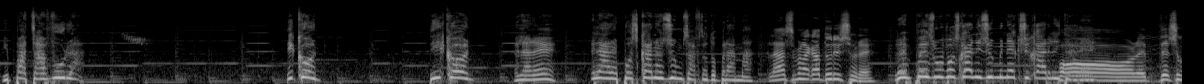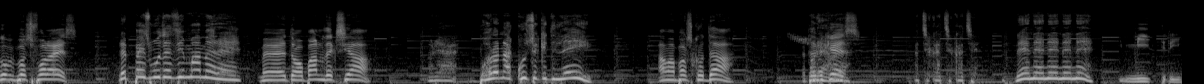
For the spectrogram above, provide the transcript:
Η πατσαβούρα. Δίκον. Δίκον. Έλα, ρε. Έλα ρε, πώς κάνω zoom σε αυτό το πράγμα; Έλα, άσε με να κατουρίσω, ρε. Ρε, πες μου πώς κάνει zoom είναι έξω η Καρλίτα, ρε. Πω, ρε, δεν σου έχω πει πόσες φορές. Ρε, πες μου, δεν θυμάμαι, ρε. Με το πάνω δεξιά. Ωραία. Μπορώ να ακούσω και τι λέει; Άμα πας κοντά. Ωραία, Κατέβηκε. Κάτσε, κάτσε, κάτσε. Ναι, ναι, ναι, ναι, ναι. Δημήτρη.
